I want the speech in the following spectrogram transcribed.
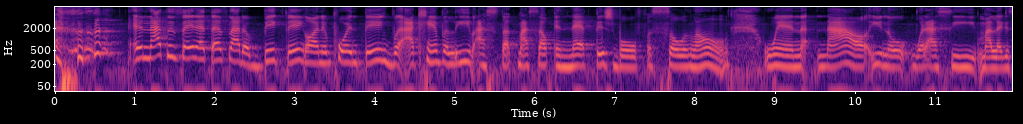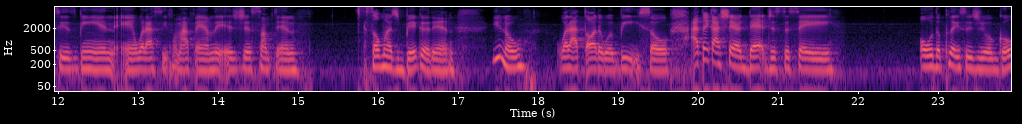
and not to say that that's not a big thing or an important thing, but I can't believe I stuck myself in that fishbowl for so long. When now, you know, what I see my legacy as being and what I see for my family is just something so much bigger than, you know, what I thought it would be. So I think I shared that just to say, all the places you'll go.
